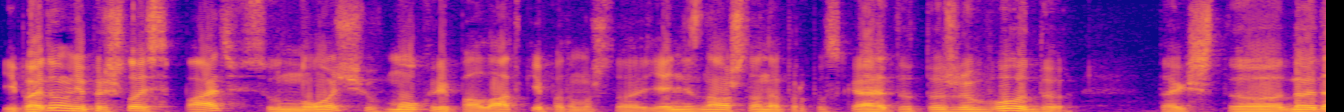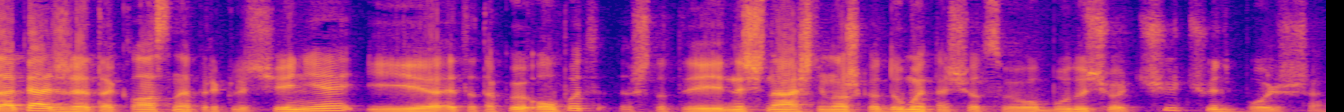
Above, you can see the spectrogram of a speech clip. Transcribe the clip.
И поэтому мне пришлось спать всю ночь в мокрой палатке, потому что я не знал, что она пропускает вот тоже воду. Так что, но это опять же, это классное приключение, и это такой опыт, что ты начинаешь немножко думать насчет своего будущего чуть-чуть больше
